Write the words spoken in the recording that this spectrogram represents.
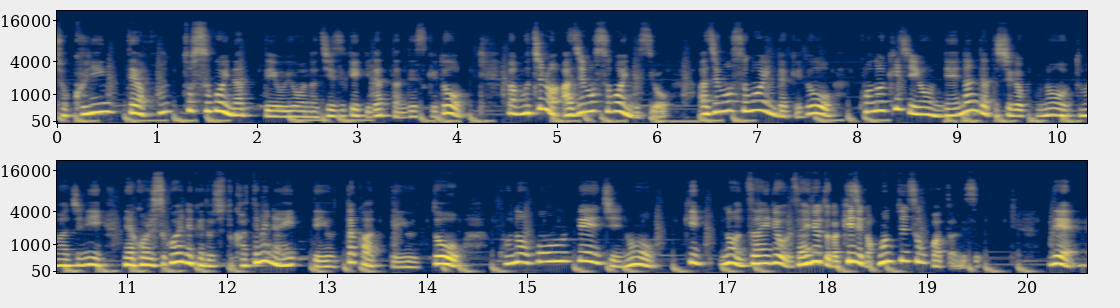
職人って本当すごいなっていうようなチーズケーキだったんですけど、まあ、もちろん味もすごいんですよ味もすごいんだけどこの記事読んでなんで私がこの友達に「ねこれすごいんだけどちょっと買ってみない?」って言ったかっていうとこのホームページのの材料材料とか生地が本当にすごかったんです。で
